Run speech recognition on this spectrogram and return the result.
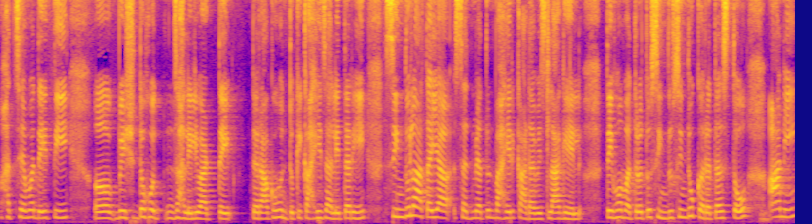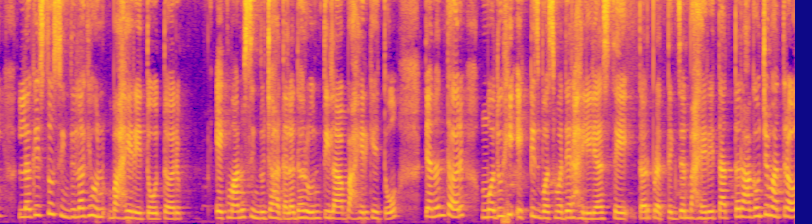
हास्यामध्ये ती बेशुद्ध होत झालेली वाटते. तर राघव म्हणतो की काही झाले तरी सिंधूला आता या सदम्यातून बाहेर काढावेच लागेल. तेव्हा मात्र तो सिंधू सिंधू करत असतो आणि लगेच तो सिंधूला घेऊन बाहेर येतो. तर एक माणूस सिंधूच्या हाताला धरून तिला बाहेर घेतो. त्यानंतर मधू ही एकटीच बसमध्ये राहिलेली असते. तर प्रत्येकजण बाहेर येतात. तर राघवचे मात्र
